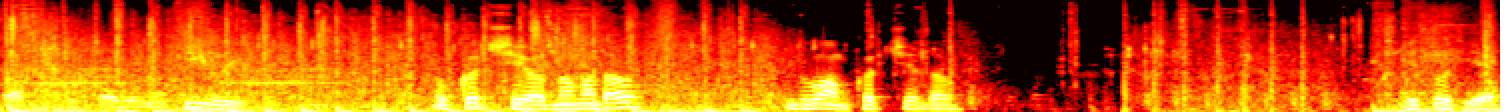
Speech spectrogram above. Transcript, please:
Так, що це воно. Білий. У корчі одному дав. Двом корчі дав. І тут є.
